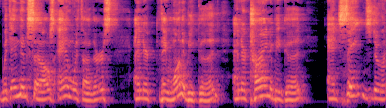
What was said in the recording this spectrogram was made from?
within themselves and with others, and they want to be good, and they're trying to be good, and Satan's doing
